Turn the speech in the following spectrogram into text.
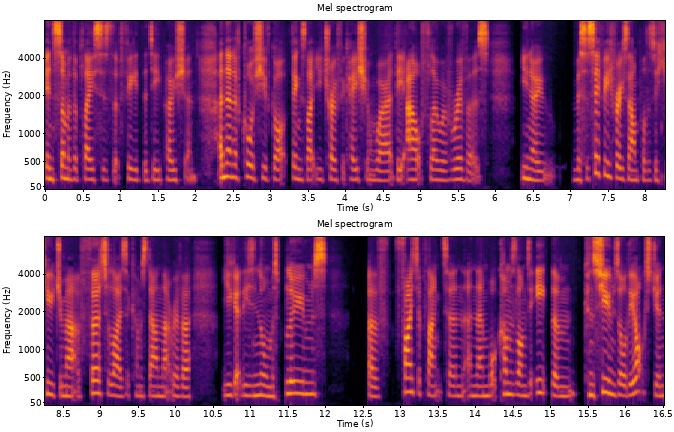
in some of the places that feed the deep ocean. And then, of course, you've got things like eutrophication, where the outflow of rivers, you know, Mississippi, for example, there's a huge amount of fertilizer comes down that river. You get these enormous blooms of phytoplankton, and then what comes along to eat them consumes all the oxygen.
